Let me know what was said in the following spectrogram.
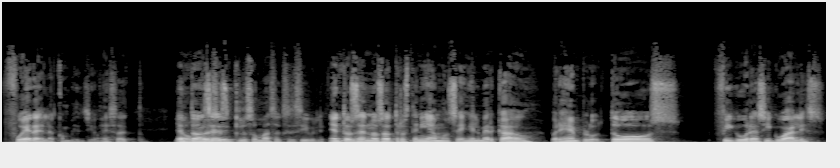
fuera de la convención. Exacto. Y Entonces- incluso más accesible. Entonces nosotros teníamos en el mercado, por ejemplo, dos figuras iguales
